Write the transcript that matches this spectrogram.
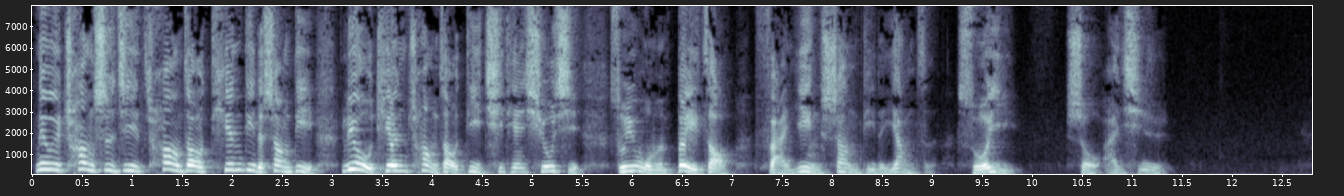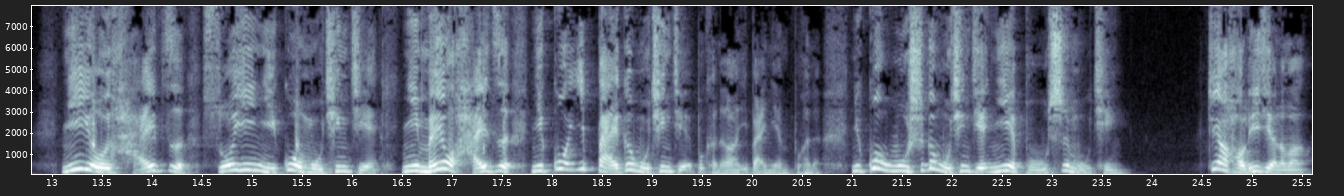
那位创世纪创造天地的上帝，六天创造，第七天休息，所以我们被造反映上帝的样子，所以守安息日。你有孩子，所以你过母亲节；你没有孩子，你过一百个母亲节不可能啊！一百年不可能。你过五十个母亲节，你也不是母亲，这样好理解了吗？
